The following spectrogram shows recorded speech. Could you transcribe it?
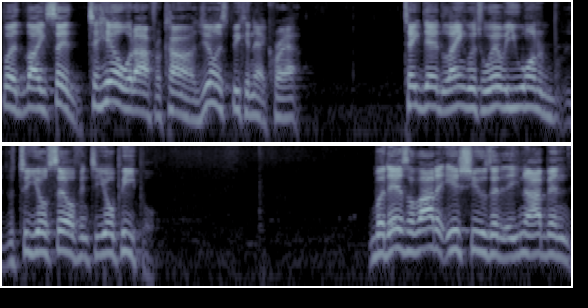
But like I said, to hell with Afrikaans. You don't speak in that crap. Take that language wherever you want to, to yourself and to your people. But there's a lot of issues that you know I've been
